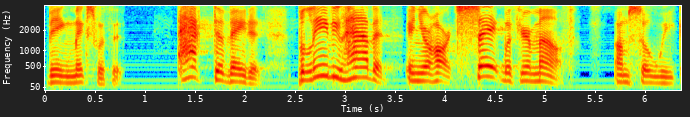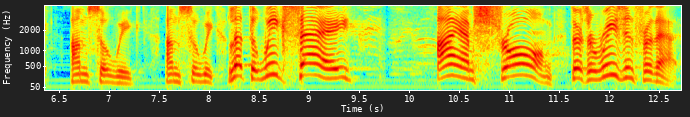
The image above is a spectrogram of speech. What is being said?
being mixed with it. Activate it. Believe you have it in your heart. Say it with your mouth. I'm so weak. I'm so weak. I'm so weak. Let the weak say, I am strong. There's a reason for that.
